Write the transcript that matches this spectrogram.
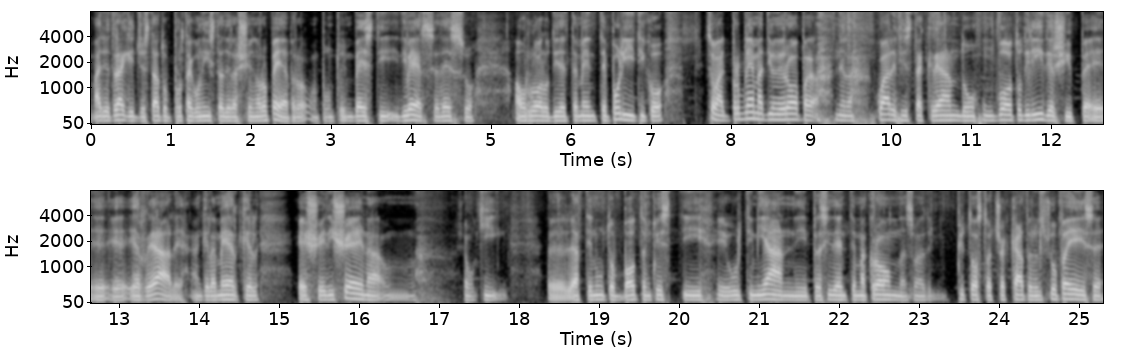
Mario Draghi è già stato protagonista della scena europea, però appunto in vesti diverse, adesso ha un ruolo direttamente politico. Insomma, il problema di un'Europa nella quale si sta creando un vuoto di leadership è, è, è reale. Anche la Merkel esce di scena. Mm, diciamo, chi eh, ha tenuto botta in questi eh, ultimi anni, il presidente Macron, insomma, piuttosto acciaccato nel suo paese.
